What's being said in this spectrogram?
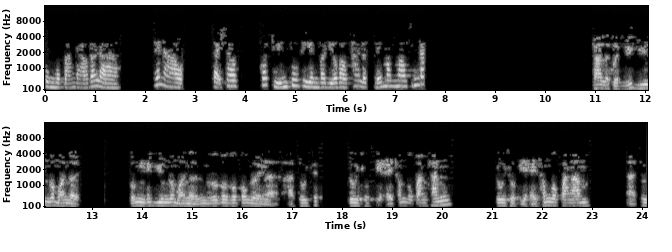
cùng một bạn đạo đó là thế nào, tại sao có chuyện tu thiền và dựa vào tha lực để mong mau chứng đắc? Tha lực là cái duyên của mọi người, cũng như cái duyên của mọi người, của, của, của con người là à, tôi thích, tôi thuộc về hệ thống của quan thánh, tôi thuộc về hệ thống của quan âm, à, tôi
